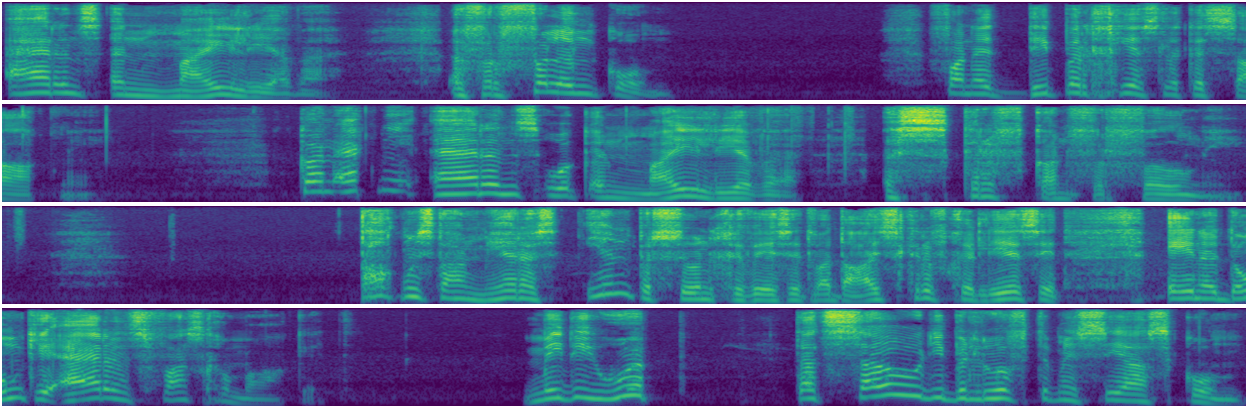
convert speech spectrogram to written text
eers in my lewe 'n vervulling kom van 'n dieper geestelike saak nie? Kan ek nie eers ook in my lewe 'n skrif kan vervul nie? Dalk moes daar meer as een persoon gewees het wat daai skrif gelees het en 'n donkie eers vasgemaak het. Met die hoop dat sou die beloofde Messias kom,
